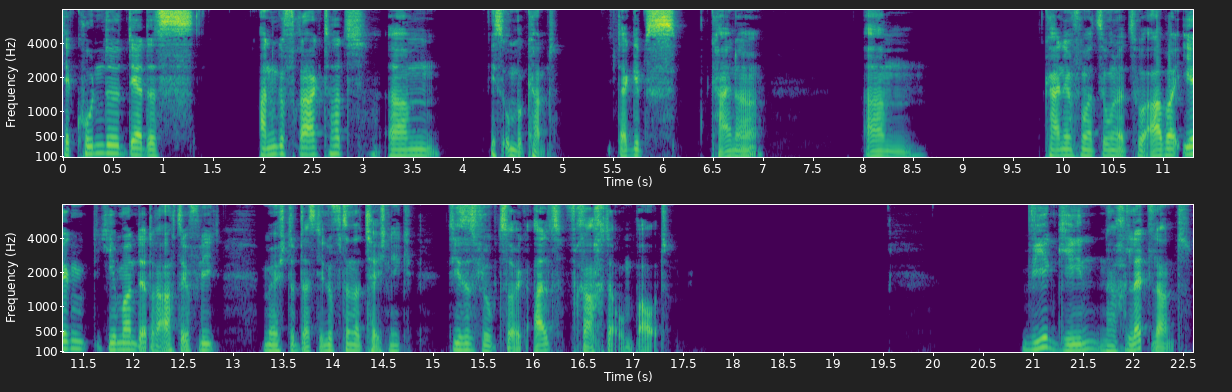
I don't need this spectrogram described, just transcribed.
der Kunde, der das angefragt hat, ähm, ist unbekannt. Da gibt's keine, ähm, keine Informationen dazu. Aber irgendjemand, der 380 fliegt, möchte, dass die Lufthansa Technik dieses Flugzeug als Frachter umbaut. Wir gehen nach Lettland.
